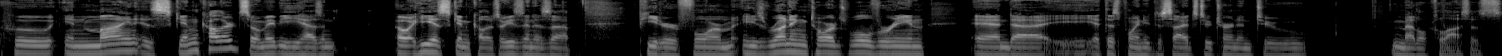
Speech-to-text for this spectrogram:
who in mine is skin colored, so maybe he hasn't. Oh, he is skin colored, so he's in his uh, Peter form. He's running towards Wolverine, and uh, he- at this point, he decides to turn into Metal Colossus.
